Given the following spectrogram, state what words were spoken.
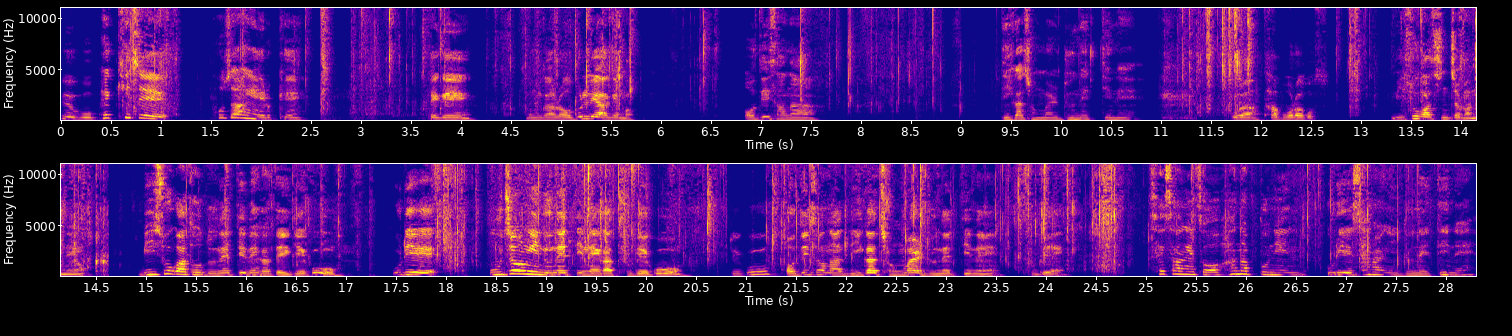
그리고 뭐 패키지 포장에 이렇게 되게 뭔가 러블리하게 막 어디서나 네가 정말 눈에 띄네. 뭐야, 다 뭐라고 써. 미소가 진짜 많네요. 미소가 더 눈에 띄네 가 4개고 우리의 우정이 눈에 띄네 가 2개고 그리고 어디서나 네가 정말 눈에 띄네 2개 세상에서 하나뿐인 우리의 사랑이 눈에 띄네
